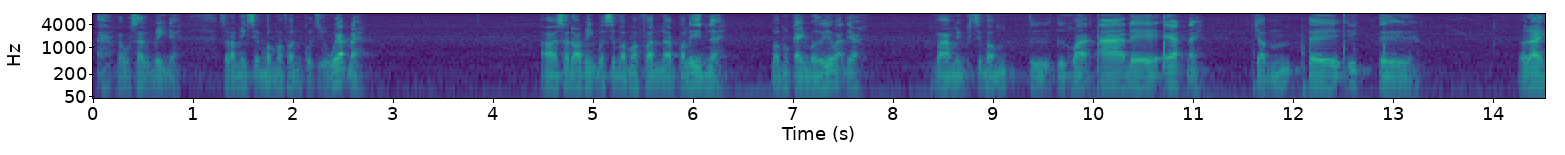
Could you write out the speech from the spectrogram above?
À, vào website của mình này. Sau đó mình sẽ bấm vào phần của chữ web này. À, sau đó mình sẽ bấm vào phần à, plugin này. Bấm một cái mới các bạn nhé. Và mình sẽ bấm từ từ khóa ads này. Chấm txt này. Ở đây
